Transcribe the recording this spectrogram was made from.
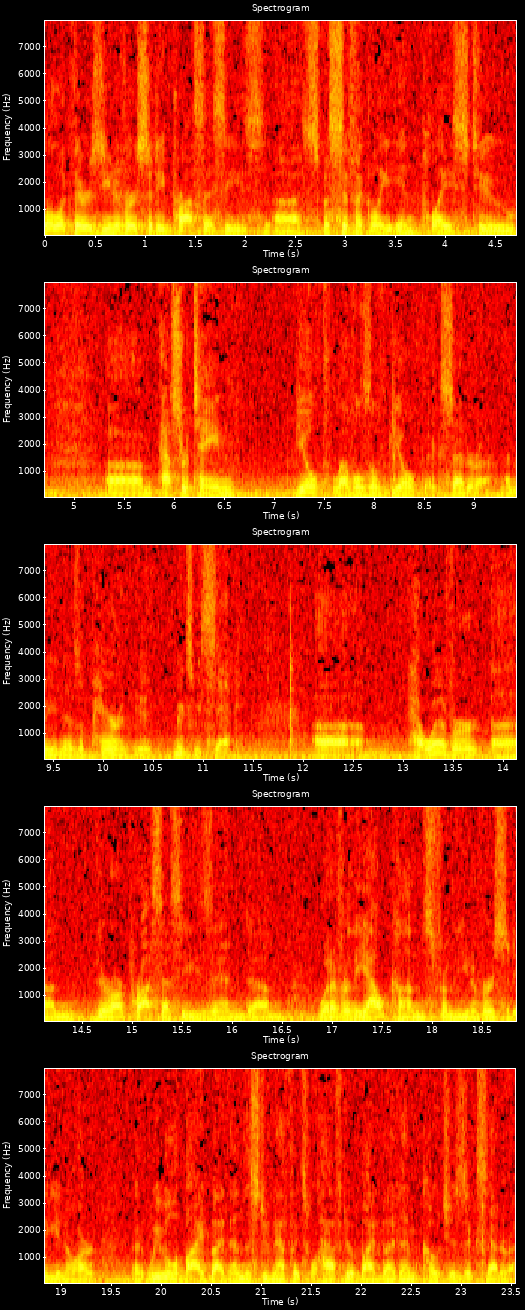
Well, look, there's university processes uh, specifically in place to um, ascertain guilt, levels of guilt, et cetera. I mean, as a parent, it makes me sick. Um, however, um, there are processes and um, whatever the outcomes from the university, you know, are, uh, we will abide by them. The student athletes will have to abide by them, coaches, et cetera.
